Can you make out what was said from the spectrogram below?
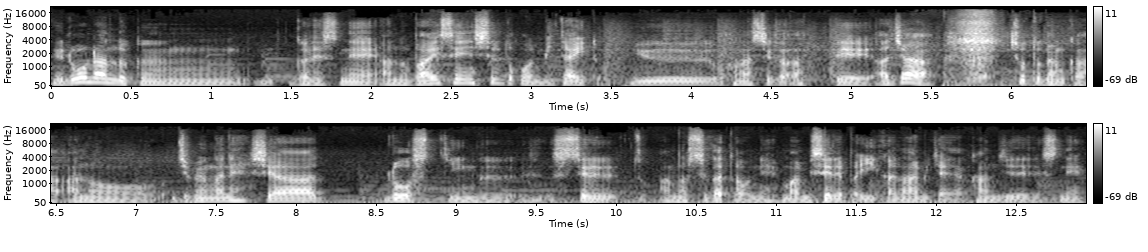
でローランド君がですね、あの、焙煎してるところを見たいというお話があって、あ、じゃあ、ちょっとなんか、あの、自分がね、シェアロースティングしてるあの姿をね、まあ、見せればいいかなみたいな感じでですね、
